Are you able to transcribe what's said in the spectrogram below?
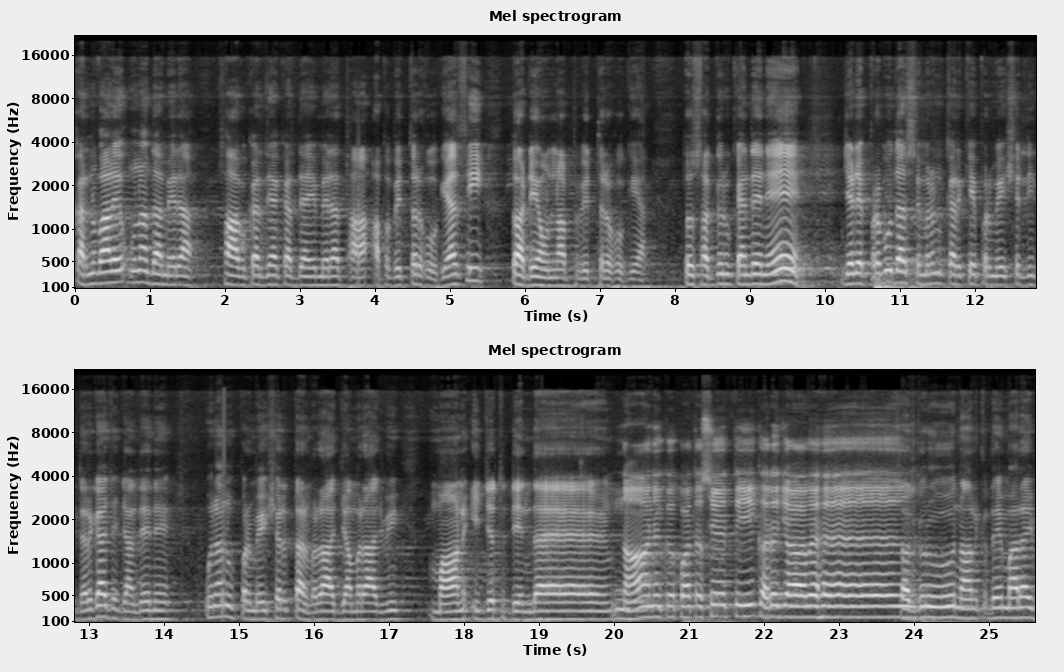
ਕਰਨ ਵਾਲੇ, ਉਹਨਾਂ ਦਾ ਮੇਰਾ ਹਿਸਾਬ ਕਰਦਿਆਂ ਕਰਦਿਆਂ ਇਹ ਮੇਰਾ ਥਾਂ ਅਪਵਿੱਤਰ ਹੋ ਗਿਆ ਸੀ ਤੁਹਾਡੇ ਆਉਣ ਨਾਲ ਪਵਿੱਤਰ ਹੋ ਗਿਆ। ਤੋ ਸਤਿਗੁਰੂ ਕਹਿੰਦੇ ਨੇ ਜਿਹੜੇ ਪ੍ਰਭੂ ਦਾ ਸਿਮਰਨ ਕਰਕੇ ਪਰਮੇਸ਼ਰ ਦੀ ਦਰਗਾਹ 'ਚ ਜਾਂਦੇ ਨੇ ਉਹਨਾਂ ਨੂੰ ਪਰਮੇਸ਼ਰ ਧਰਮਰਾਜ ਜਮਰਾਜ ਵੀ ਮਾਣ ਇੱਜ਼ਤ ਦਿੰਦਾ ਹੈ। ਨਾਨਕ ਪਤ ਸੇਤੀ ਕਰ ਜਾਵਹਿ। ਸਤਿਗੁਰੂ ਨਾਨਕ ਦੇਵ ਮਹਾਰਾਜ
